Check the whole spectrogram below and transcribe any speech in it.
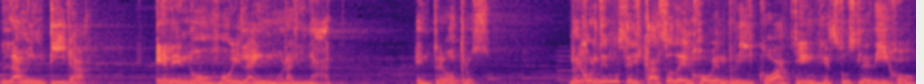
la mentira, el enojo y la inmoralidad, entre otros. Recordemos el caso del joven rico a quien Jesús le dijo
